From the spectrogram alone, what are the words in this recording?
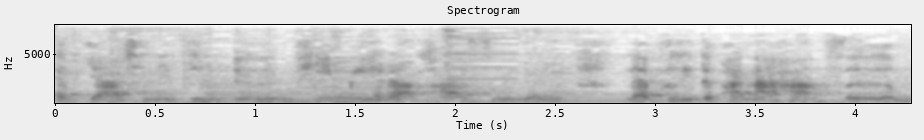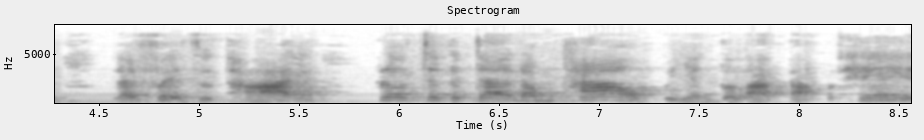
กับยาชนิดอื่น ๆ ที่มีราคาสูง และผลิตภัณฑ์อาหารเสริม และเฟสสุดท้าย เราจะกระจายนำข้าวไปยังตลาดต่างประเทศ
